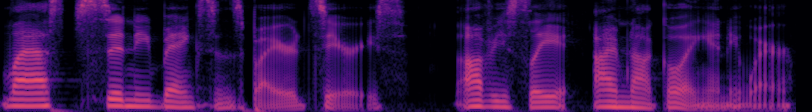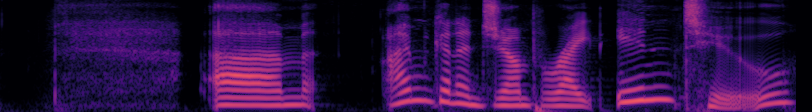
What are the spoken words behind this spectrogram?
last Sydney Banks inspired series. Obviously, I'm not going anywhere. Um, I'm going to jump right into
